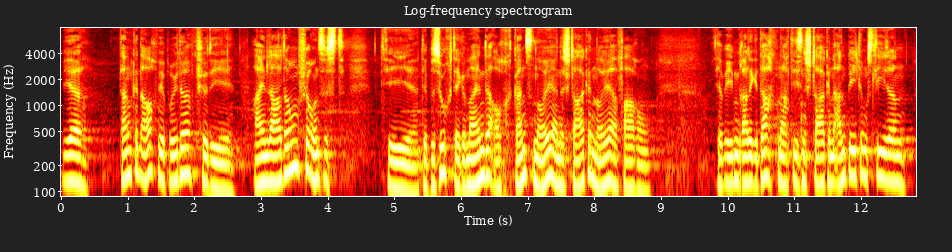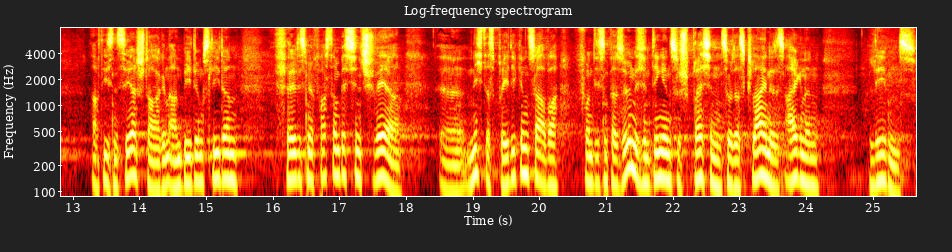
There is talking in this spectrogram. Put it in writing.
Wir danken auch, wir Brüder, für die Einladung. Für uns ist die, der Besuch der Gemeinde auch ganz neu, eine starke neue Erfahrung. Ich habe eben gerade gedacht, nach diesen starken Anbetungsliedern, nach diesen sehr starken Anbetungsliedern, fällt es mir fast ein bisschen schwer, äh, nicht das Predigen, aber von diesen persönlichen Dingen zu sprechen, so das Kleine des eigenen Lebens.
